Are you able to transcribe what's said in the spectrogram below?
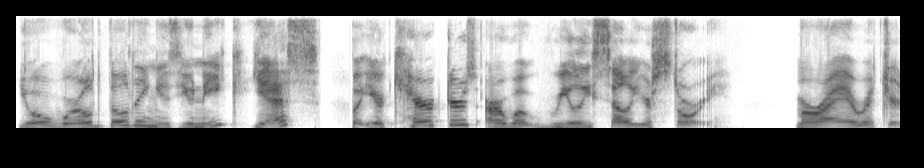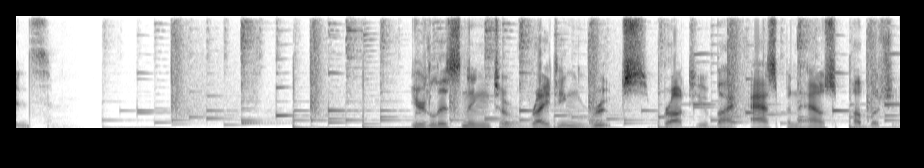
Your world building is unique, yes, but your characters are what really sell your story. Mariah Richards. You're listening to Writing Roots, brought to you by Aspen House Publishing.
